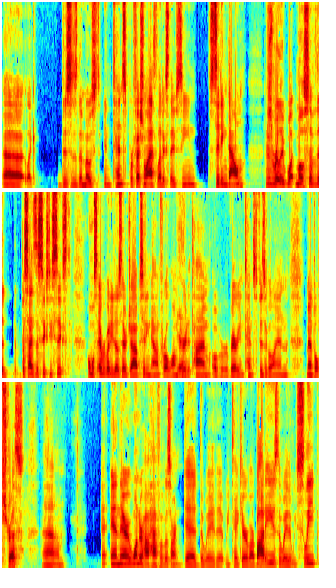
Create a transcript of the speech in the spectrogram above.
uh, like this is the most intense professional athletics they've seen sitting down, which is really what most of the besides the 66th, almost everybody does their job sitting down for a long period of time over very intense physical and mental stress. Um, and they wonder how half of us aren't dead the way that we take care of our bodies, the way that we sleep.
